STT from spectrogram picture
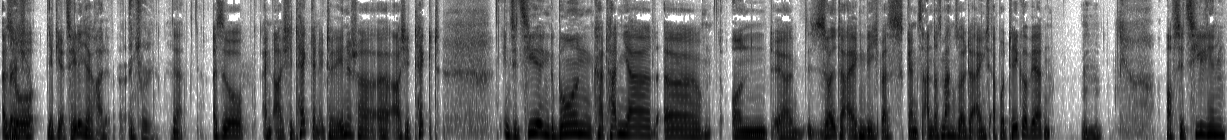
also, Welche? ja, die erzähle ich ja gerade. Entschuldigung. Ja. Also ein Architekt, ein italienischer äh, Architekt, in Sizilien geboren, Catania, äh, und er sollte eigentlich was ganz anderes machen, sollte eigentlich Apotheker werden auf Sizilien.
